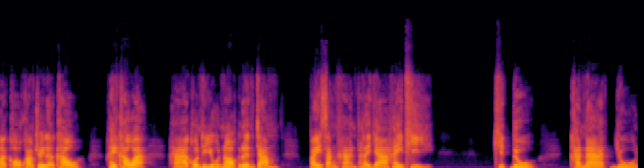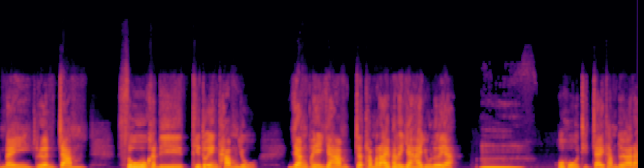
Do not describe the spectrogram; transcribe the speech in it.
มาขอความช่วยเหลือเขา ให้เขาอะหาคนที่อยู่นอกเรือนจำไปสังหารภรรยาให้ทีคิดดูขนาดอยู่ในเรือนจำสู้คดีที่ตัวเองทำอยู่ ยังพยายามจะทำร้ายภรรยาอยู่เลยอะอืม โอ้โห จิตใจทำด้วยอะไร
